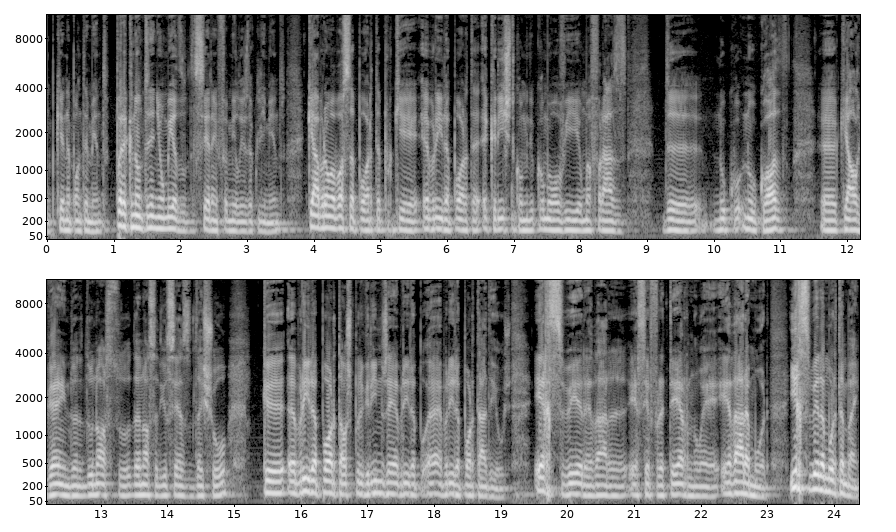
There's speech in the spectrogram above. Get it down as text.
um pequeno apontamento para que não tenham medo de serem famílias de acolhimento, que abram a vossa porta, porque é abrir a porta a Cristo, como, como eu ouvi uma frase de, no, no COD eh, que alguém do, do nosso, da nossa Diocese deixou. Que abrir a porta aos peregrinos é abrir a, é abrir a porta a Deus. É receber, é dar, é ser fraterno, é, é dar amor. E receber amor também.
